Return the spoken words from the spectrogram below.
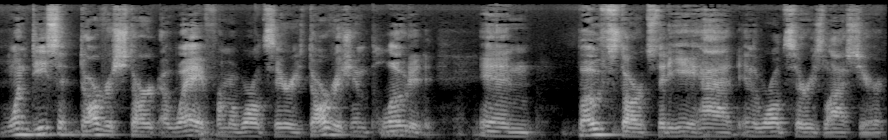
one decent Darvish start away from a World Series. Darvish imploded in both starts that he had in the World Series last year.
